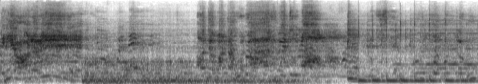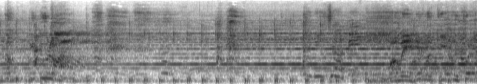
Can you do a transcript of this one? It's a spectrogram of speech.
පියාණනි! අද මට හුඟක් විදුණා. මට හුඟක් විදුණා. මම එහෙම කියනකොට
